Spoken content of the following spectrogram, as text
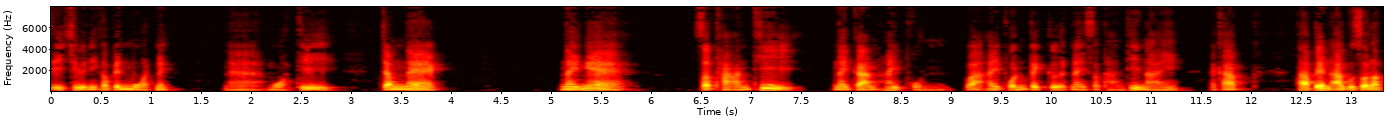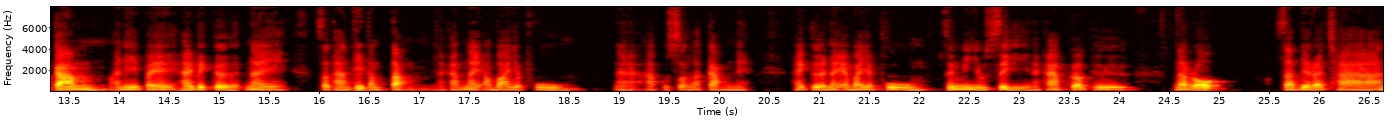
สี่ชื่อนี้ก็เป็นหมวดหนึ่งนะหมวดที่ จำแนก ในแง่สถานที่ในการให้ผลว่าให้ผลไปเกิดในสถานที่ไหนนะครับ ถ้าเป็นอกุศลกรรม อันนี้ไปให้ไปเกิดในสถานที่ต่ำๆนะครับ ในอบายภูมินะอกุศลกรรมเนี่ยให้เกิดในอบายภูมิ ซึ่งมีอยู่4นะครับ ก็คือนรก สัตว์เดรัจฉาน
